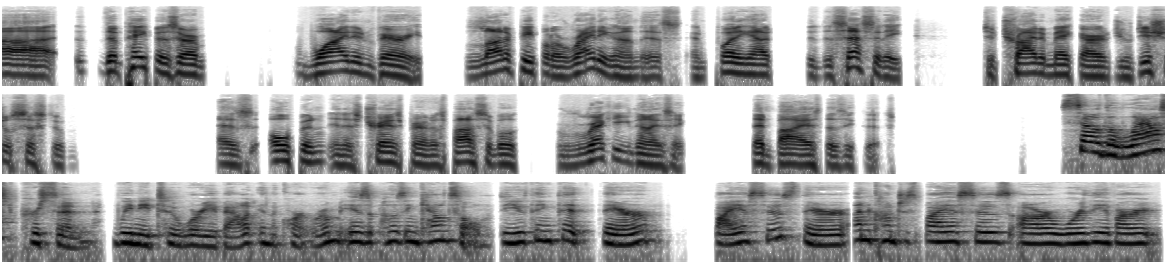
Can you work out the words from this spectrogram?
Uh, the papers are wide and varied. A lot of people are writing on this and pointing out the necessity to try to make our judicial system as open and as transparent as possible, recognizing that bias does exist. So, the last person we need to worry about in the courtroom is opposing counsel. Do you think that their biases, their unconscious biases, are worthy of our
